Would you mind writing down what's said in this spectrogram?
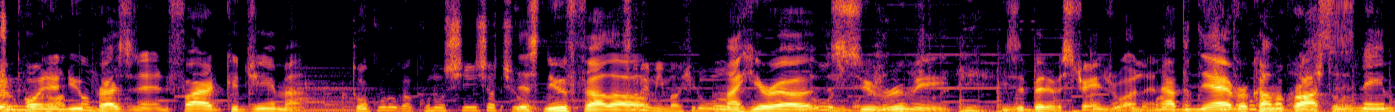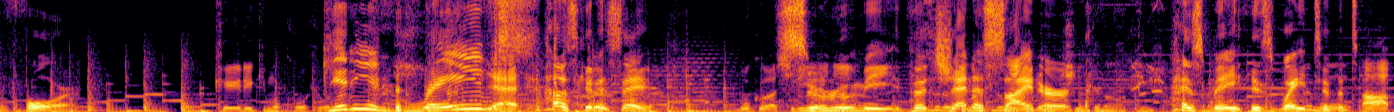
They appointed a new president and fired Kojima. This new fellow, Mahiro Surumi, he's a bit of a strange one, and I've never come across his name before. Gideon Graves? yeah, I was gonna say. Surumi, the genocider, has made his way to the top.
